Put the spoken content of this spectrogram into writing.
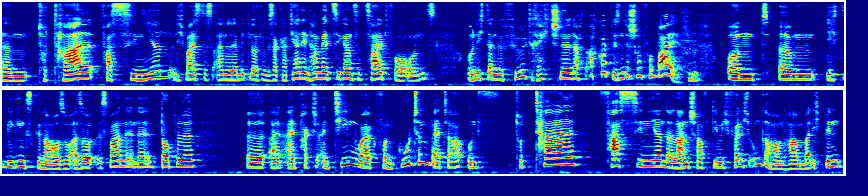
Ähm, total faszinierend. Und ich weiß, dass einer der Mitläufer gesagt hat, ja, den haben wir jetzt die ganze Zeit vor uns. Und ich dann gefühlt recht schnell dachte, ach Gott, wir sind ja schon vorbei. Und ähm, ich, mir ging es genauso. Also es war eine, eine Doppel, äh, ein, ein, praktisch ein Teamwork von gutem Wetter und total faszinierender Landschaft, die mich völlig umgehauen haben, weil ich bin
